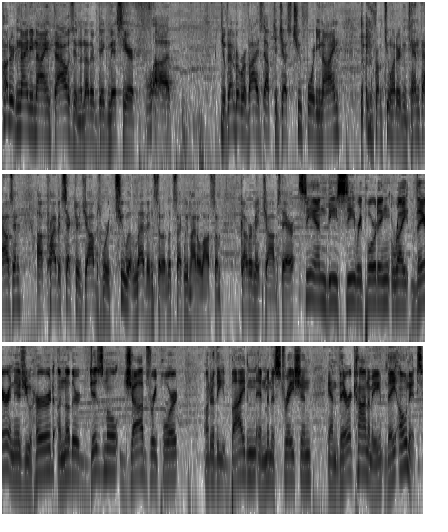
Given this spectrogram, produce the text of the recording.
199,000, another big miss here. Uh, November revised up to just 249 from 210,000. Uh, private sector jobs were 211, so it looks like we might have lost some government jobs there. CNBC reporting right there. And as you heard, another dismal jobs report under the Biden administration and their economy. They own it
